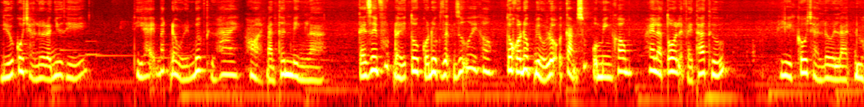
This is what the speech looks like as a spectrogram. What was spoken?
Nếu câu trả lời là như thế, thì hãy bắt đầu đến bước thứ hai, hỏi bản thân mình là cái giây phút đấy tôi có được giận dữ hay không? Tôi có được biểu lộ cái cảm xúc của mình không? Hay là tôi lại phải tha thứ? Thì câu trả lời là được.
